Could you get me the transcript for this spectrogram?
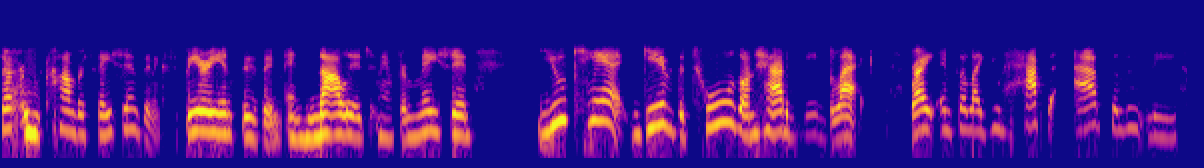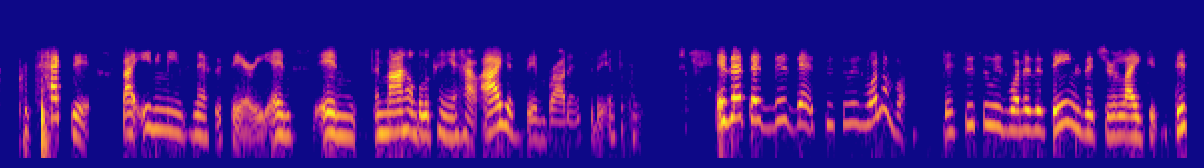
certain mm-hmm. conversations and experiences and, and knowledge and information you can't give the tools on how to be black, right? And so, like, you have to absolutely protect it by any means necessary. And in in my humble opinion, how I have been brought into the information is that that this, that susu is one of them. That susu is one of the things that you're like this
